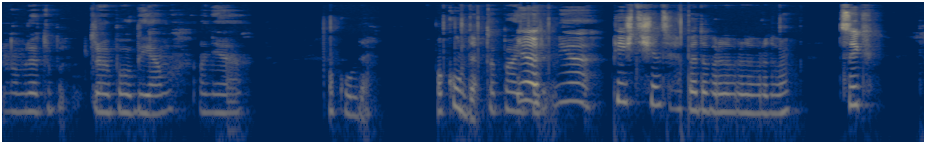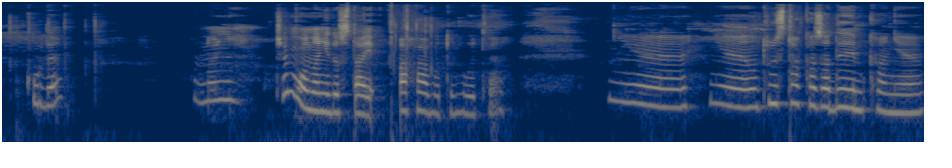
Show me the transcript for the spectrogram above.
Dobra, to trochę poobijam. O nie, O kurde. O kurde. to Piper. Nie. 5000 HP, dobra, dobra, dobra, dobra. Cyk. Kurde. No nie. Czemu ona nie dostaje? Aha, bo to były te. Nie, nie, no tu jest taka zadymka, nie.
